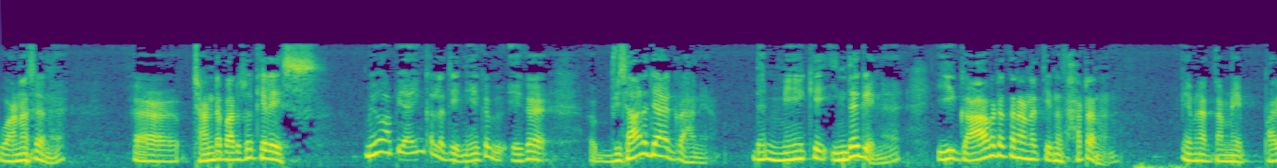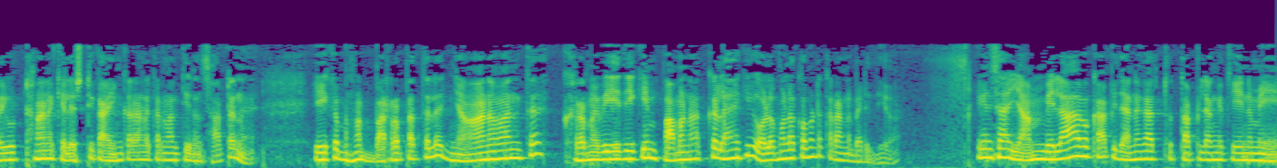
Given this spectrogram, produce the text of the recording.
වනසන ඡණ්ඩ පරිස කෙලෙස් මේවා අපි අයින් කරලා තියෙන. ඒක ඒක විශාල ජයග්‍රහණයක්. දැන් මේකේ ඉඳගෙන ඊ ගාවට කරන්න තියෙන හටන එහෙම නැත්නම් මේ පරිඋත්ථාන කෙලස් ටික අයින් කරන්න කරන්න තියෙන සටන ඒක මහ බරපතල ඥානවන්ත ක්‍රමවේදයකින් පමනක් කළ හැකි ඔලොමලකමට කරන්න බැරි දේවල්. ඒ නිසා යම් වෙලාවක අපි දැනගත්තොත් අපි ළඟ තියෙන මේ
